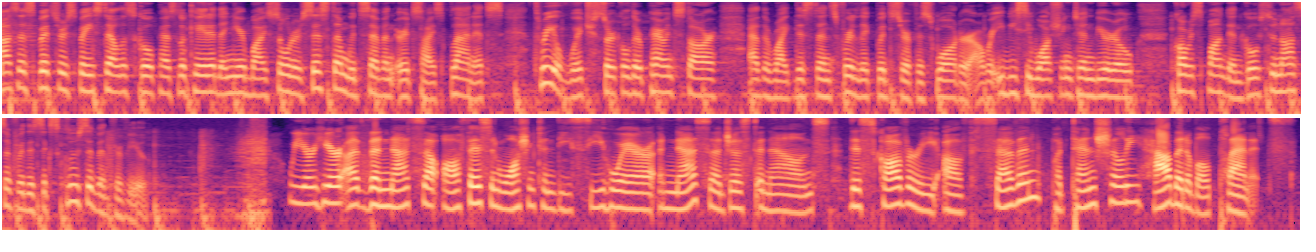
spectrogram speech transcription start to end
NASA's Spitzer Space Telescope has located a nearby solar system with seven Earth-sized planets, three of which circle their parent star at the right distance for liquid surface water. Our EBC Washington Bureau correspondent goes to NASA for this exclusive interview. We are here at the NASA office in Washington, D.C., where NASA just announced discovery of seven potentially habitable planets.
